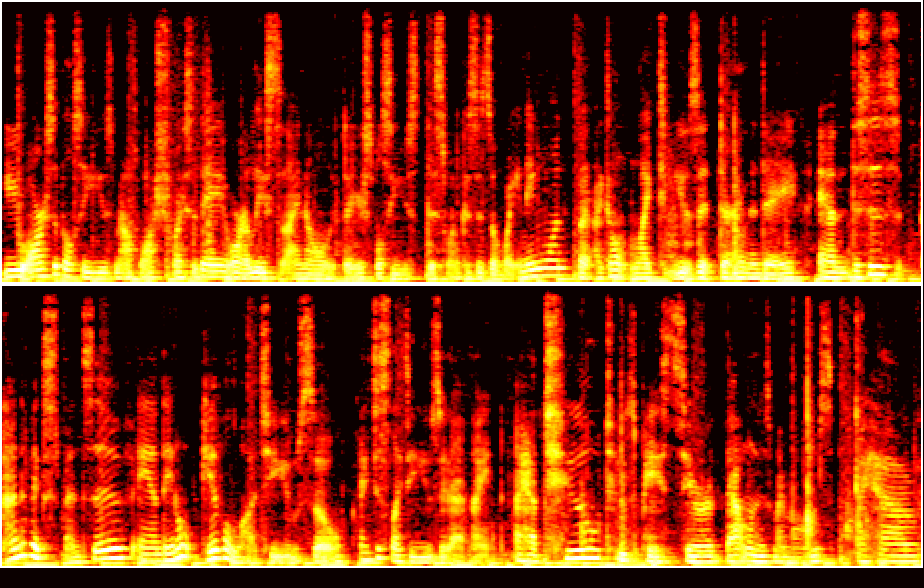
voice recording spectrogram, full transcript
You are supposed to use mouthwash twice a day, or at least I know that you're supposed to use this one because it's a whitening one, but I don't like to use it during the day. And this is kind of expensive and they don't give a lot to you, so I just like to use it at night. I have two toothpastes here. That one is my mom's. I have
